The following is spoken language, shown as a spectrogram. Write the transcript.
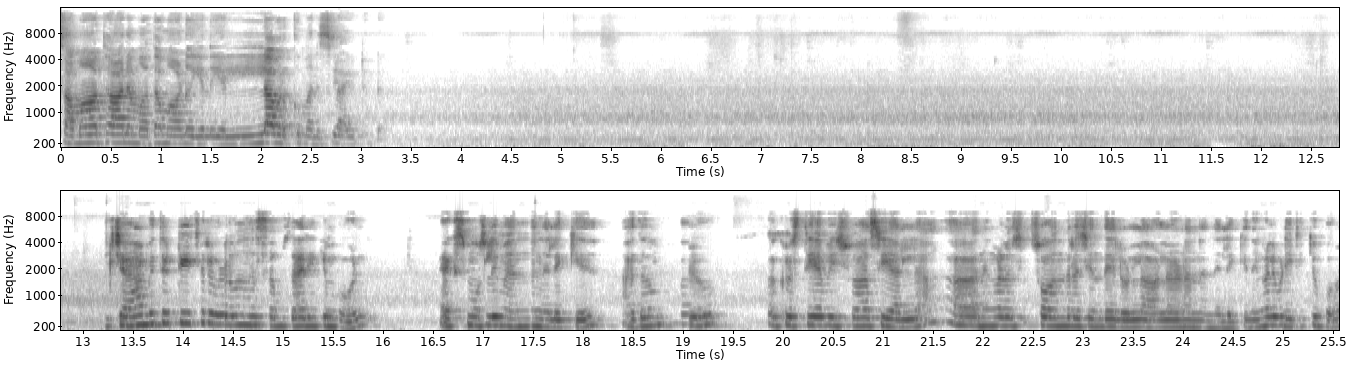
സമാധാന മതമാണ് എന്ന് എല്ലാവർക്കും മനസ്സിലായിട്ടുണ്ട്. ജാമിത ടീച്ചർ ഇവിടെ വന്ന് സംസാരിക്കുമ്പോൾ എക്സ് മുസ്ലിം എന്ന നിലയ്ക്ക് അതും ഒരു ക്രിസ്തീയ വിശ്വാസിയല്ല. നിങ്ങൾ സ്വതന്ത്ര ചിന്തയിലുള്ള ആളാണെന്ന നിലയ്ക്ക് നിങ്ങൾ ഇവിടെ ഇരിക്കുമ്പോൾ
